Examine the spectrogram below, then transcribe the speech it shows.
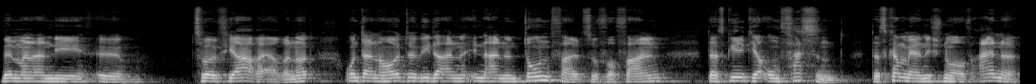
wenn man an die äh, zwölf Jahre erinnert und dann heute wieder in einen Tonfall zu verfallen, das gilt ja umfassend. Das kann man ja nicht nur auf eine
